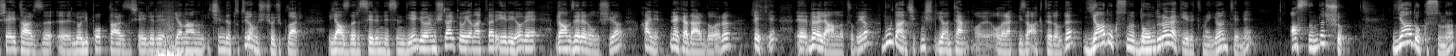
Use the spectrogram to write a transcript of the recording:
şey tarzı, e, lollipop tarzı şeyleri yanağının içinde tutuyormuş çocuklar yazları serinlesin diye. Görmüşler ki o yanaklar eriyor ve gamzeler oluşuyor. Hani ne kadar doğru? Peki e, böyle anlatılıyor. Buradan çıkmış bir yöntem olarak bize aktarıldı. Yağ dokusunu dondurarak eritme yöntemi aslında şu. Yağ dokusunu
